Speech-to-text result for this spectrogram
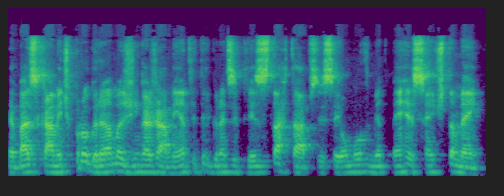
é, basicamente programas de engajamento entre grandes empresas e startups. Isso aí é um movimento bem recente também.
